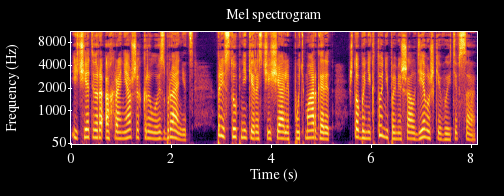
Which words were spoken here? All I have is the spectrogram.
и четверо охранявших крыло избранниц. Преступники расчищали путь Маргарет, чтобы никто не помешал девушке выйти в сад.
